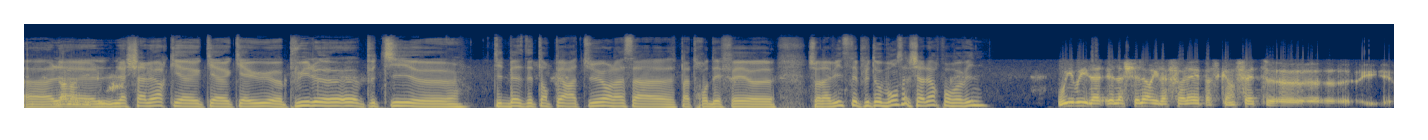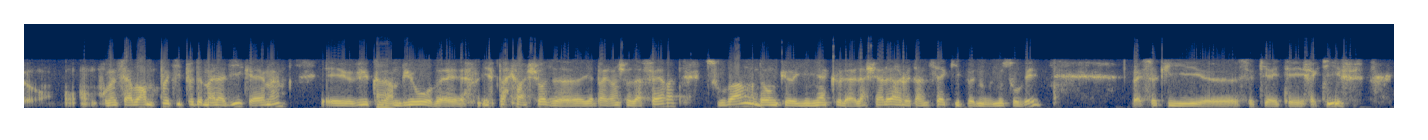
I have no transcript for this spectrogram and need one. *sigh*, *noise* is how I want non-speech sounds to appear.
Euh, non, la, non, la, chaleur qui a, qui a, qui a eu, puis le petit euh, petite baisse des températures, là, ça n'a pas trop d'effet euh, sur la vigne. C'était plutôt bon cette chaleur pour vos vignes Oui, oui, la, la, chaleur, il a fallu parce qu'en fait, euh, on commençait à avoir un petit peu de maladie quand même. Hein. Et vu qu'en ah. bio, ben, *laughs* il n'y a pas grand chose, il n'y a pas grand chose à faire souvent, donc il n'y a que la, la, chaleur et le temps sec qui peut nous, nous sauver. Ben, ce qui euh, ce qui a été effectif.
